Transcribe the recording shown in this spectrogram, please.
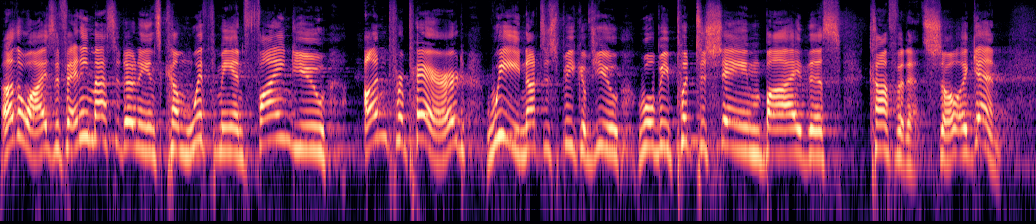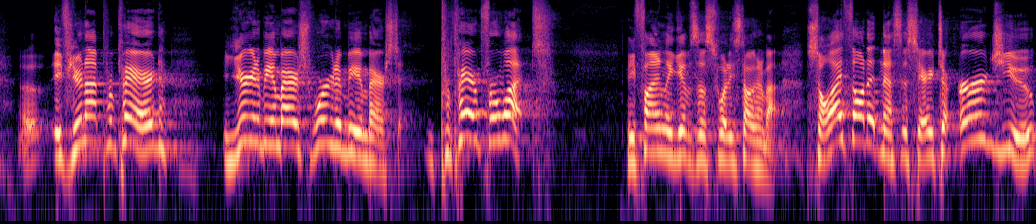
Otherwise, if any Macedonians come with me and find you unprepared, we, not to speak of you, will be put to shame by this confidence. So, again, uh, if you're not prepared, you're going to be embarrassed, we're going to be embarrassed. Prepared for what? He finally gives us what he's talking about. So I thought it necessary to urge you,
